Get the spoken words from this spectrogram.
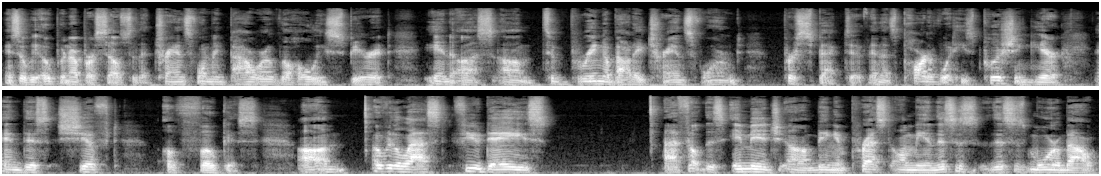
And so we open up ourselves to that transforming power of the Holy Spirit in us um, to bring about a transformed perspective. And that's part of what he's pushing here and this shift of focus. Um, over the last few days, I felt this image um, being impressed on me, and this is this is more about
